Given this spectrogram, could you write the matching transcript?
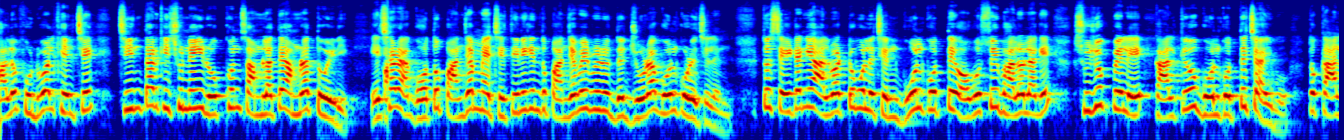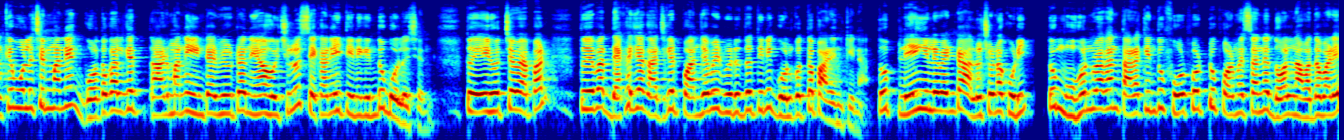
ভালো ফুটবল খেলছে, চিন্তার কিছু নেই, রক্ষণ সামলাতে আমরা তৈরি। এছাড়া গত পাঞ্জাব ম্যাচে তিনি কিন্তু পাঞ্জাবের বিরুদ্ধে জোড়া গোল করেছিলেন। তো সেইটা নিয়ে আলবার্টো বলেছেন, গোল করতে অবশ্যই ভালো লাগে, সুযোগ পেলে কালকেও গোল করতে চাইব। তো কালকে বলেছেন মানে গতকালকে তার মানে ইন্টারভিউটা নেওয়া হয়েছিল, সেখানেই তিনি কিন্তু বলেছেন। তো এই হচ্ছে ব্যাপার। তো এবার দেখা যাক আজকের পাঞ্জাবের বিরুদ্ধে তিনি গোল করতে পারেন কিনা। তো প্লেইং ইলেভেনটা আলোচনা করি। তো মোহনবাগান, তারা কিন্তু ফোর ফোর টু ফরমেশনে দল নামাতে পারে।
